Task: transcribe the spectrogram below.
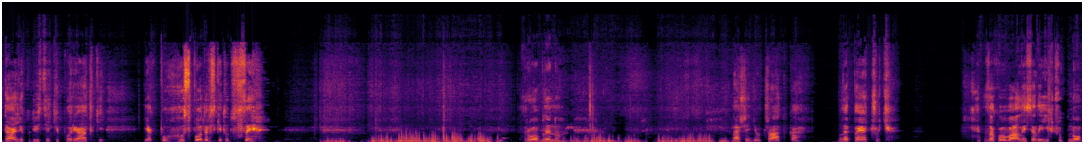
далі. Подивіться, які порядки, як по-господарськи тут все зроблено. Наші дівчатка лепечуть. Заховалися, але їх чутно.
